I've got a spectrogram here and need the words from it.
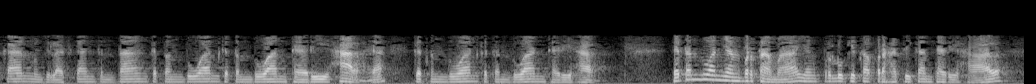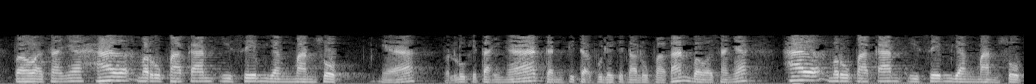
akan menjelaskan tentang ketentuan-ketentuan dari hal ya, ketentuan-ketentuan dari hal. Ketentuan yang pertama yang perlu kita perhatikan dari hal bahwasanya hal merupakan isim yang mansub ya Perlu kita ingat dan tidak boleh kita lupakan bahwasanya hal merupakan isim yang mansub.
